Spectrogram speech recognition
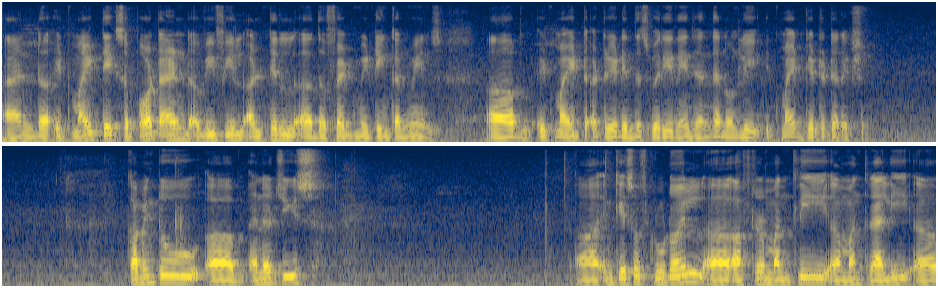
and uh, it might take support. And uh, we feel until uh, the Fed meeting convenes, um, it might uh, trade in this very range, and then only it might get a direction. Coming to uh, energies, uh, in case of crude oil, uh, after a monthly uh, month rally, uh,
